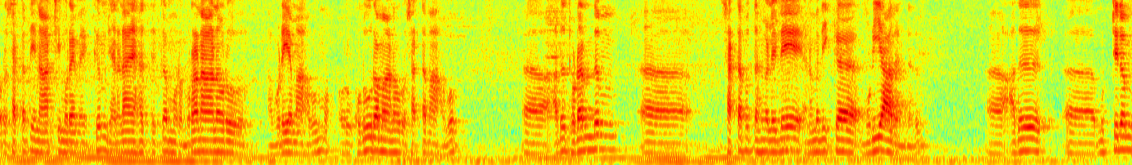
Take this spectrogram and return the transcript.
ஒரு சட்டத்தின் ஆட்சி முறைமைக்கும் ஜனநாயகத்துக்கும் ஒரு முரணான ஒரு விடயமாகவும் ஒரு கொடூரமான ஒரு சட்டமாகவும் அது தொடர்ந்தும் சட்ட புத்தகங்களிலே அனுமதிக்க முடியாதென்றதும் அது முற்றிலும்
